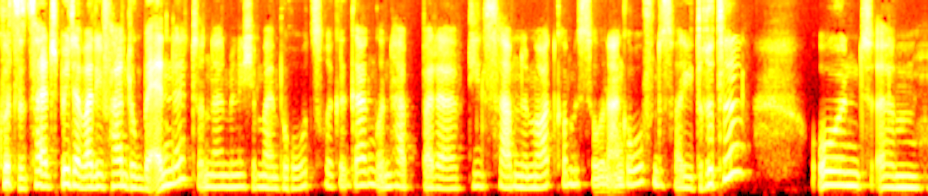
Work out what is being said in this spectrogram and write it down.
kurze Zeit später war die Verhandlung beendet und dann bin ich in mein Büro zurückgegangen und habe bei der diensthabenden Mordkommission angerufen. Das war die dritte und ähm,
